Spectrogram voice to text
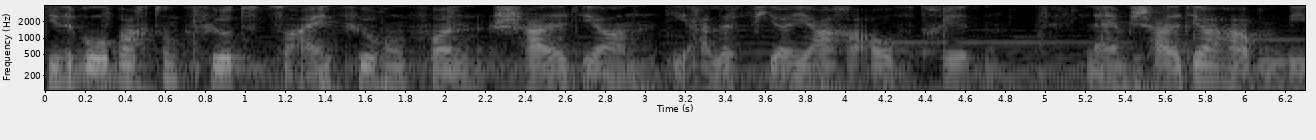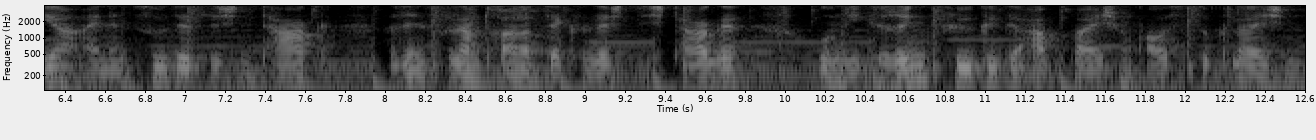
Diese Beobachtung führt zur Einführung von Schaltjahren, die alle vier Jahre auftreten. In einem Schaltjahr haben wir einen zusätzlichen Tag, also insgesamt 366 Tage, um die geringfügige Abweichung auszugleichen,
